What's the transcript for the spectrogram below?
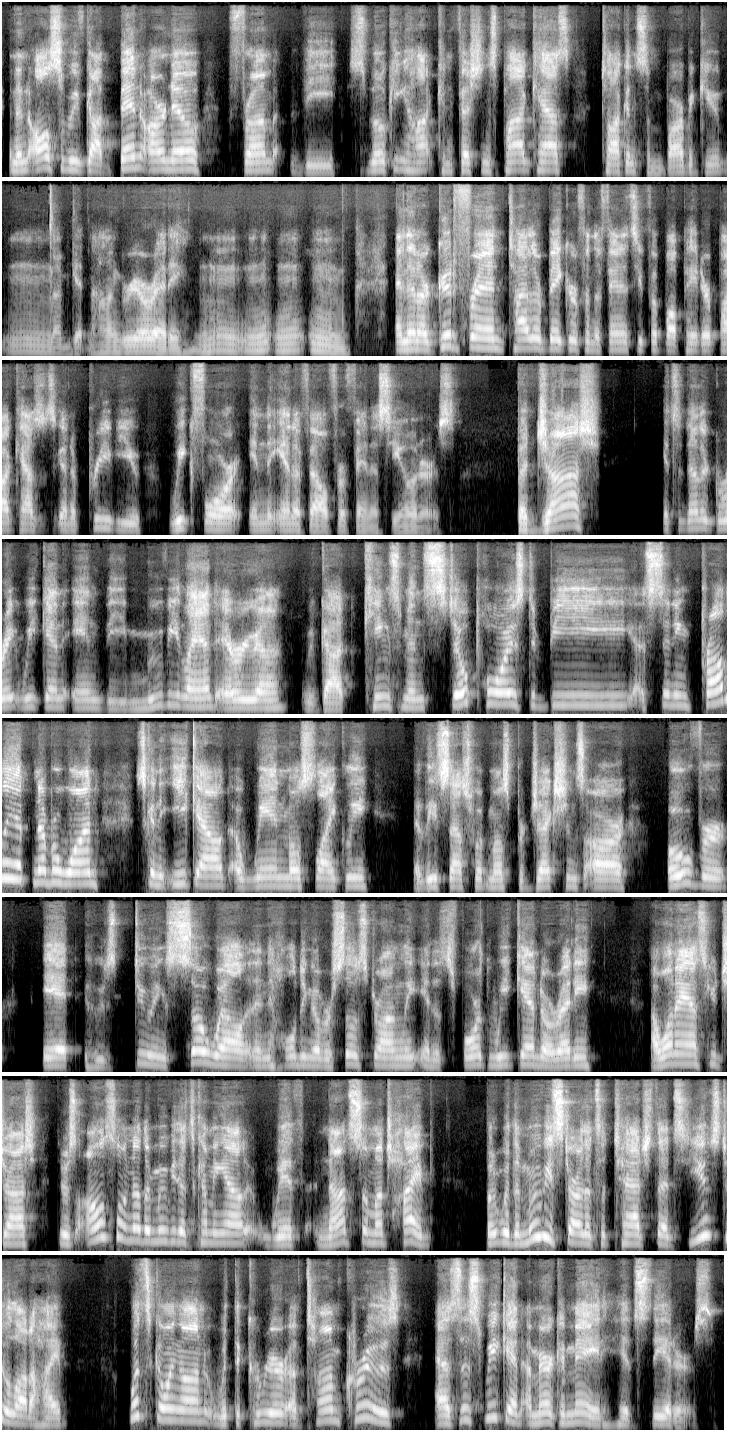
And then also we've got Ben Arno from the Smoking Hot Confessions podcast talking some barbecue. Mm, I'm getting hungry already. Mm, mm, and then our good friend Tyler Baker from the Fantasy Football Pay Dirt podcast is going to preview week four in the NFL for fantasy owners. But Josh, it's another great weekend in the movie land area. We've got Kingsman still poised to be sitting probably at number one. It's going to eke out a win, most likely. At least that's what most projections are over it, who's doing so well and holding over so strongly in its fourth weekend already. I want to ask you, Josh, there's also another movie that's coming out with not so much hype, but with a movie star that's attached that's used to a lot of hype. What's going on with the career of Tom Cruise as this weekend American Made hits theaters?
